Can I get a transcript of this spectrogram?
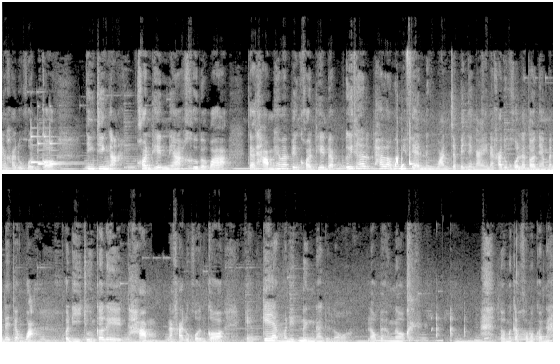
นะคะ ทุกคนก็จริง ๆอะคอนเทนต์เนี้ยคือแบบว่าจะทำให้มันเป็นคอนเทนต์แบบเอ้ยถ้าถ้าเราไม่มีแฟนหนึ่งวันจะเป็นยังไงนะคะ ทุกคนแล้วตอนเนี้ยมันได้จังหวะพอดีจูนก็เลยทำนะคะ ทุกคนก็แอบแกล้งมานิดนึงนะ เดี๋ยวรอเราอไปข้างนอก เรามากลับเข้ามาก่อนนะ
